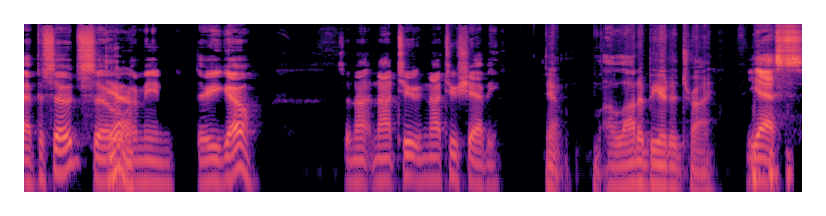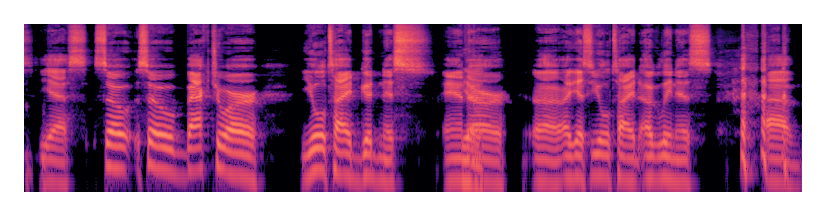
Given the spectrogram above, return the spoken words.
episodes. So Yeah. I mean, there you go. So not not too not too shabby. Yeah, a lot of beer to try. Yes, yes. So so back to our Yuletide goodness and Yeah. our uh, I guess Yuletide ugliness. um,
